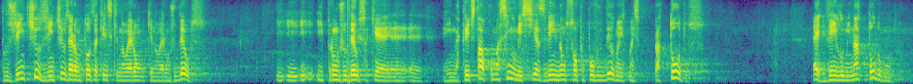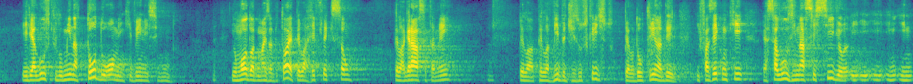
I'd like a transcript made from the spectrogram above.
para os gentios. Os gentios eram todos aqueles que não eram, que não eram judeus. E, e, e, para um judeu isso aqui é, é, é inacreditável. Como assim o Messias vem não só para o povo de Deus, mas, mas para todos? É, ele vem iluminar todo mundo. Ele é a luz que ilumina todo homem que vem nesse mundo. E o modo mais habitual é pela reflexão, pela graça também, pela, pela vida de Jesus Cristo, pela doutrina dele, e fazer com que essa luz inacessível e, e,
